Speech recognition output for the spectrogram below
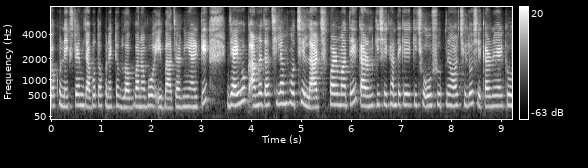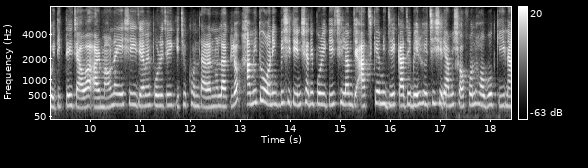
যখন নেক্সট টাইম যাব তখন একটা ব্লগ বানাবো এই বাজার নিয়ে আর কি। যাই হোক, আমরা যাচ্ছিলাম হচ্ছে লার্জ ফার্মাতে কারণ কি সেখান থেকে কিছু ওষুধ নেওয়ার ছিল, সে কারণে আর কি ওই দিকটাই যাওয়া। আর মাওনা এসেই জ্যামে পড়ে যাই কিছুক্ষণ দাঁড়ানো লাগল। আমি তো অনেক বেশি টেনশানে পড়ে গিয়েছিলাম যে আজকে আমি যে কাজে বের হয়েছি সেটা আমি সফল হব কি না,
